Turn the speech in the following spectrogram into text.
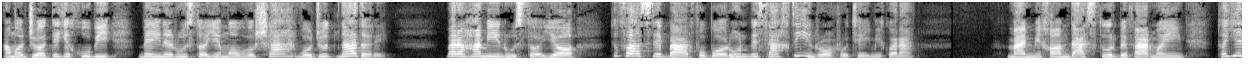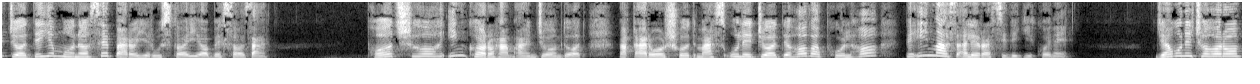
اما جاده خوبی بین روستای ما و شهر وجود نداره. برای همین روستایی‌ها تو فصل برف و بارون به سختی این راه رو طی می‌کنن. من می‌خوام دستور بفرمایین تا یه جاده مناسب برای روستایی‌ها بسازن. پادشاه این کار رو هم انجام داد و قرار شد مسئول جاده ها و پل ها به این مسئله رسیدگی کنه. جوان چهارم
